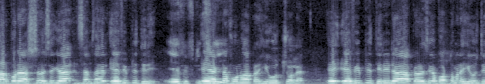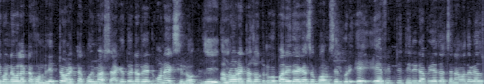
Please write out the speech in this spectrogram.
তারপরে আসছে হয়েছে গিয়া স্যামসাং এর A fifty three A fifty এ একটা ফোনও আপনার হিউজ চলে। এই এ ফিফটি থ্রিটা আপনার হচ্ছে বর্তমানে হিউজ ডিমান্ডেবল একটা ফোন রেটটা অনেকটা কমে আসছে। আগে তো এটা রেট অনেক ছিল। আমরা অনেকটা যতটুকু পারি দেখা গেছে কম সেল করি। এই এ ফিফটি থ্রিটা পেয়ে যাচ্ছেন আমাদের কাছে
